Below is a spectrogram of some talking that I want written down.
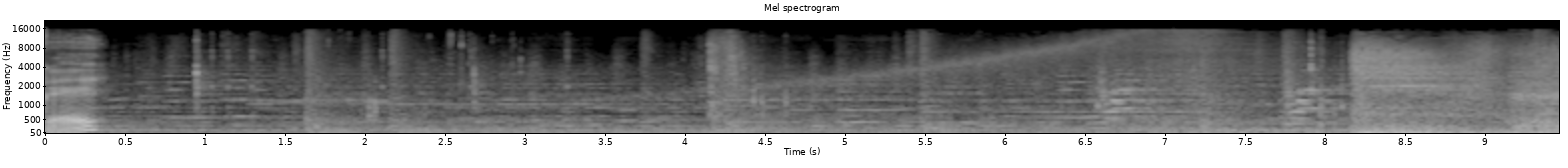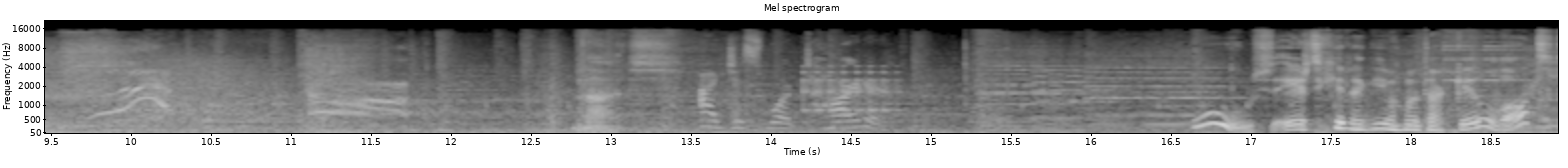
Oké. Nice. I just worked harder. Oeh, het is de eerste keer dat ik iemand met haar kill, wat?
